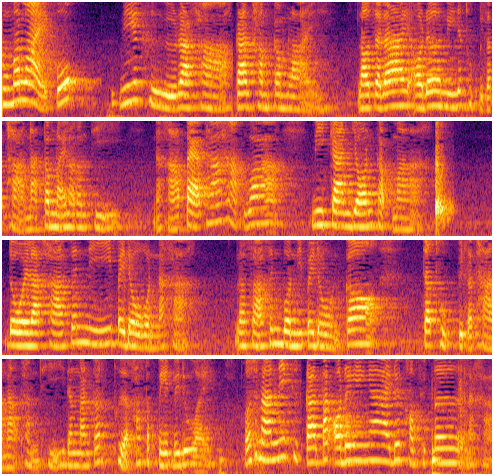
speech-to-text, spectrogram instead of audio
นเมื่อไหร่ปุ๊บนี่ก็คือราคาการทำกำไร เราจะได้ออเดอร์นี้จะถูกปิดสถานะกำไรเราทันทีนะคะ แต่ถ้าหากว่ามีการย้อนกลับมา โดยราคาเส้นนี้ไปโดนนะคะ ราคาเส้นบนนี้ไปโดนก็ จะถูกปิดสถานะทันที ดังนั้นก็เผื่อค่าสเปซไว้ด้วย เพราะฉะนั้นนี่คือการตั้งออเดอร์ง่ายๆ ด้วยคอมพิวเตอร์นะคะ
